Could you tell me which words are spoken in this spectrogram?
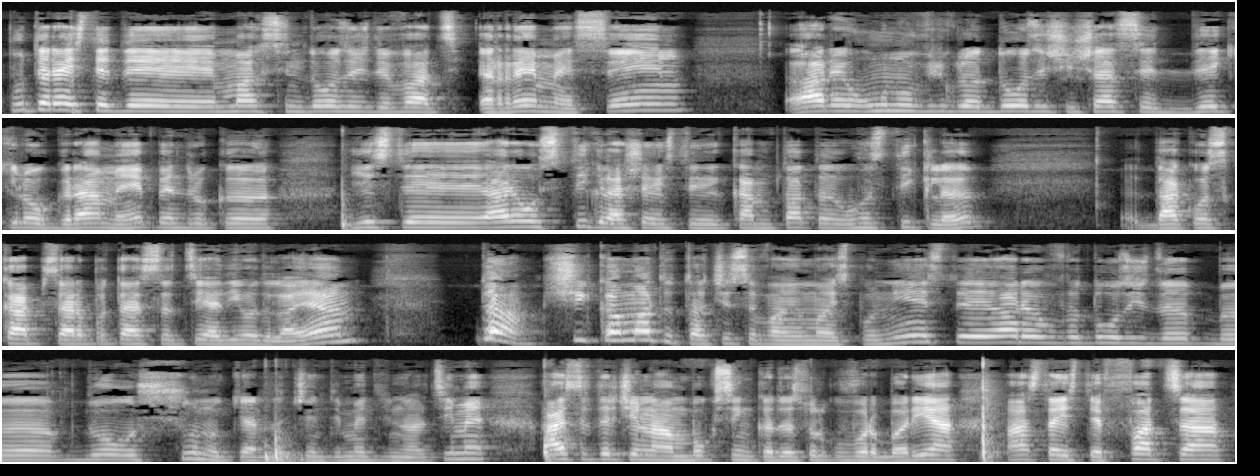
Puterea este de maxim 20 de W RMS are 1,26 de kilograme pentru că este, are o sticlă, așa este cam toată o sticlă. Dacă o scapi s-ar putea să-ți ia de la ea. Da, și cam atâta ce să vă mai spun este, are vreo 20 de, 21 chiar de centimetri înălțime. Hai să trecem la unboxing, că destul cu vorbăria. Asta este fața,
